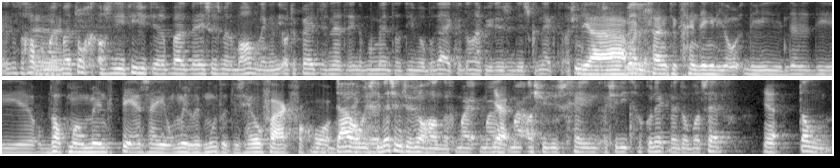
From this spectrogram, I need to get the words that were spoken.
dat is toch grappig, maar, Eh, maar toch, als die fysiotherapeut bezig is met een behandeling en die orthopeet is net in het moment dat hij wil bereiken, dan heb je dus een disconnect. Als je Ja, maar dat zijn natuurlijk geen dingen die, die, die, die eh, op dat moment per se onmiddellijk moeten. Het is heel vaak van goh. Daarom is die messenger zo handig. Maar, maar, Ja. maar als je dus geen, als je niet geconnect bent op WhatsApp, Ja. dan,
